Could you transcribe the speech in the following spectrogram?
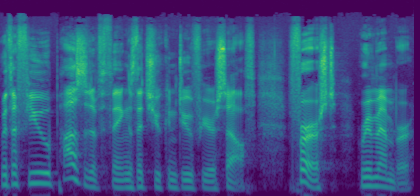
with a few positive things that you can do for yourself. First, remember,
